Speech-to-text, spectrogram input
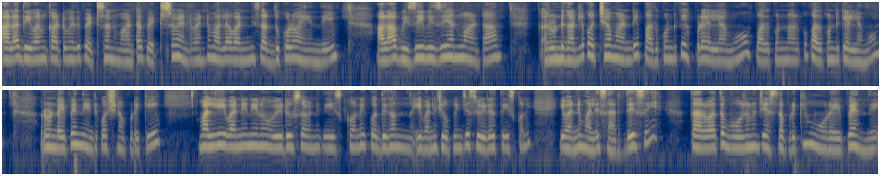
అలా దివాన్ కాట్ మీద పెట్టాను అనమాట పెట్టేసి వెంట వెంటనే మళ్ళీ అవన్నీ సర్దుకోవడం అయింది. అలా బిజీ బిజీ అనమాట రెండు గంటలకు వచ్చామండి. పదకొండుకి ఎప్పుడో వెళ్ళాము. పదకొండున్నరకు పదకొండుకి వెళ్ళాము. రెండు అయిపోయింది ఇంటికి వచ్చినప్పటికి. మళ్ళీ ఇవన్నీ నేను వీడియోస్ అవన్నీ తీసుకొని కొద్దిగా ఇవన్నీ చూపించేసి వీడియోస్ తీసుకొని ఇవన్నీ మళ్ళీ సర్దేసి తర్వాత భోజనం చేసేటప్పటికి మూడు అయిపోయింది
